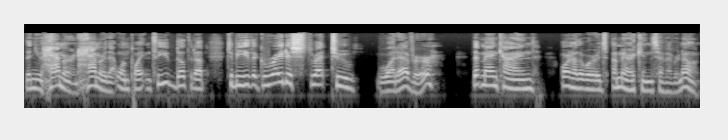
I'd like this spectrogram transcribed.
Then you hammer and hammer that one point until you've built it up to be the greatest threat to whatever that mankind, or in other words, Americans have ever known.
